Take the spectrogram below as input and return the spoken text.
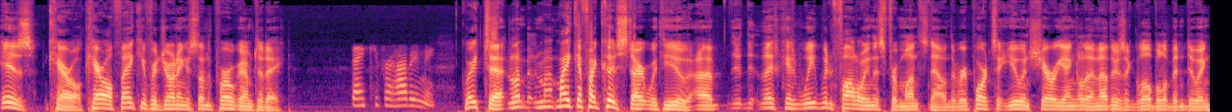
is Carol. Carol, thank you for joining us on the program today. Thank you for having me. Great. Uh, Mike, if I could start with you. Uh, we've been following this for months now. The reports that you and Sherry Engel and others at Global have been doing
